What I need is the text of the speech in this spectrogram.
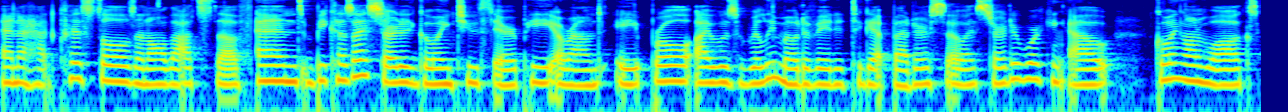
and I had crystals and all that stuff. And because I started going to therapy around April, I was really motivated to get better, so I started working out going on walks,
